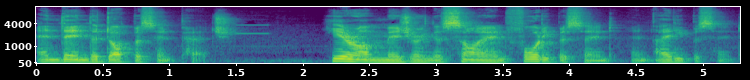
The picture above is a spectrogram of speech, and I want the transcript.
and then the dot percent patch. Here I'm measuring the cyan 40% and 80%.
